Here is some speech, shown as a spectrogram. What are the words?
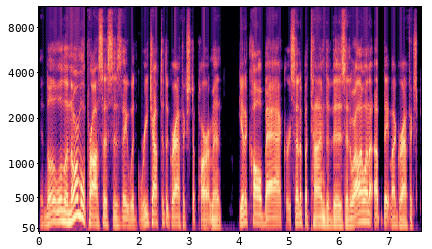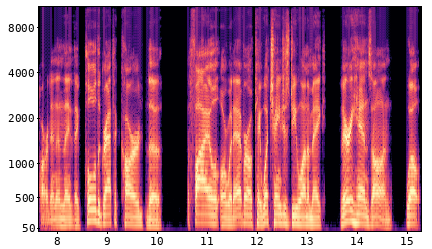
Well, the normal process is they would reach out to the graphics department, get a call back, or set up a time to visit. Well, I want to update my graphics part, and then they they pull the graphic card, the the file, or whatever. Okay, what changes do you want to make? Very hands on. Well,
